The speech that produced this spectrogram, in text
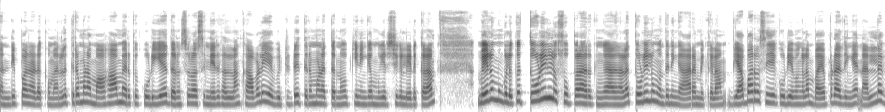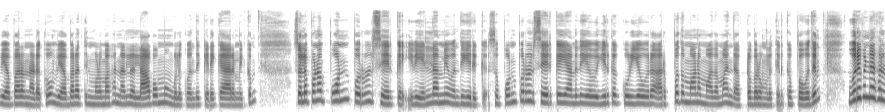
கண்டிப்பாக நடக்கும். அதனால் திருமணம் ஆகாமல் இருக்கக்கூடிய தனுசு நேர்கள்லாம் கவலையை விட்டுட்டு திருமணத்தை நோக்கி நீங்கள் முயற்சிகள் எடுக்கலாம். மேலும் உங்களுக்கு தொழில் சூப்பராக இருக்குங்க. அதனால் தொழிலும் வந்து நீங்கள் ஆரம்பிக்கலாம். வியாபாரம் செய்யக்கூடியவங்களாம் பயப்படாதீங்க. நல்ல வியாபாரம் நடக்கும். வியாபாரத்தின் மூலமாக நல்ல லாபமும் உங்களுக்கு வந்து கிடைக்க ஆரம்பிக்கும். சொல்லப்போனால் பொன் பொருள் சேர்க்கை. இது எல்லாமே வந்து இருக்குது ஸோ பொன் பொருள் சேர்க்கையானது இருக்கக்கூடிய ஒரு அற்புதமான மாதமாக இந்த அக்டோபர் உங்களுக்கு இருக்க போகுது. உறவினர்கள்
